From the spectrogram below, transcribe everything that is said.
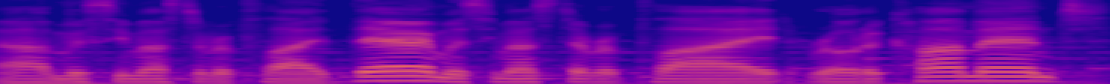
Uh, Musimasta replied there. Musimasta replied, wrote a comment.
